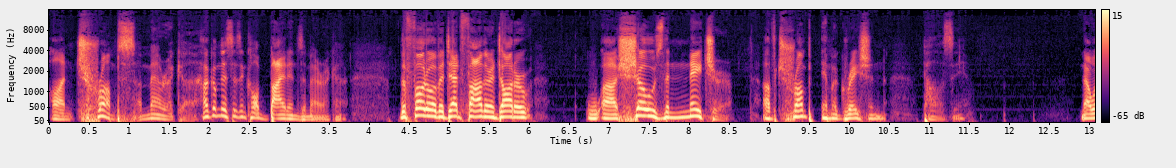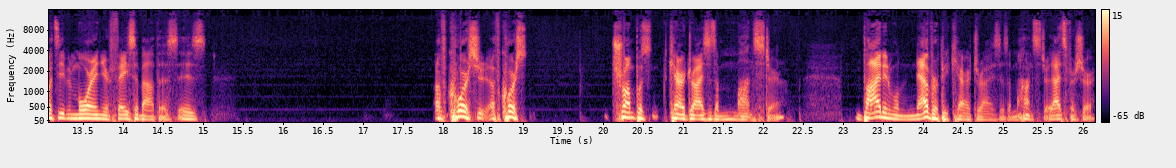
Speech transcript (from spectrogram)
on Trump's America. How come this isn't called Biden's America? The photo of a dead father and daughter uh, shows the nature of Trump immigration policy. Now, what's even more in your face about this is of course, of course, Trump was characterized as a monster. Biden will never be characterized as a monster, that's for sure.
